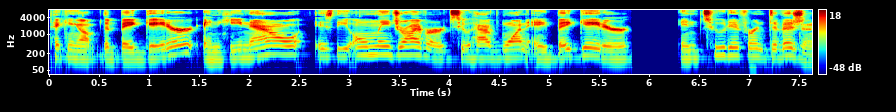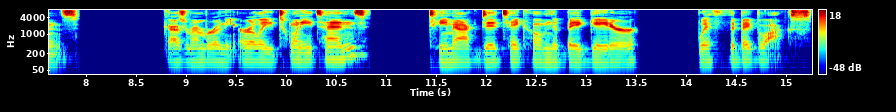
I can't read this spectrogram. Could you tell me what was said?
picking up the Big Gator, and he now is the only driver to have won a Big Gator in two different divisions. Guys remember in the early 2010s, T Mac did take home the Big Gator with the big blocks.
